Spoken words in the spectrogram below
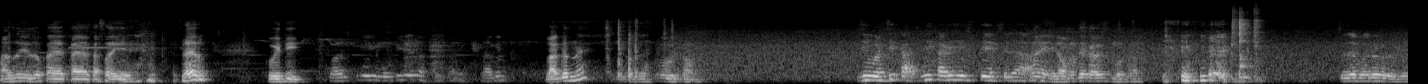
अजून येतो काय काय कसा आहे सर कोयती लागत नाही वरती काढली काढी दिसते तुला नाही आम्हाला ते करायचं नव्हतं तुझं बरोबर होतं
